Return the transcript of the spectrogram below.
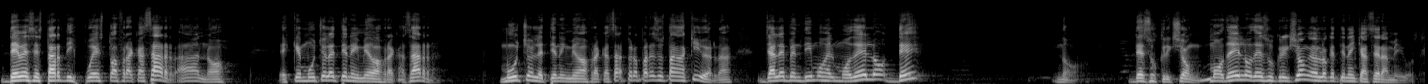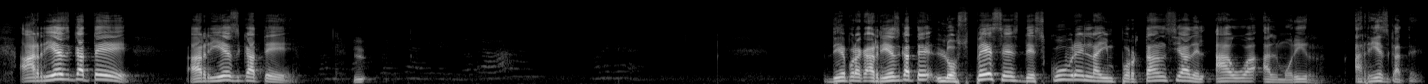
debes estar dispuesto a fracasar. Ah, no. Es que muchos le tienen miedo a fracasar. Muchos le tienen miedo a fracasar, pero para eso están aquí, ¿verdad? Ya les vendimos el modelo de... No, de suscripción. Modelo de suscripción es lo que tienen que hacer, amigos. Arriesgate, arriesgate. Dije por acá, arriesgate. Los peces descubren la importancia del agua al morir. Arriesgate,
